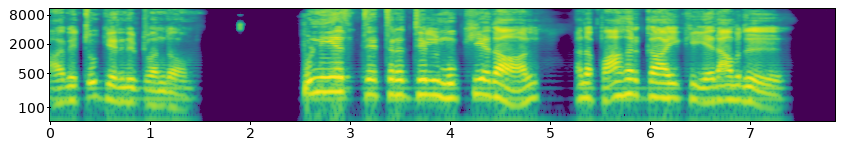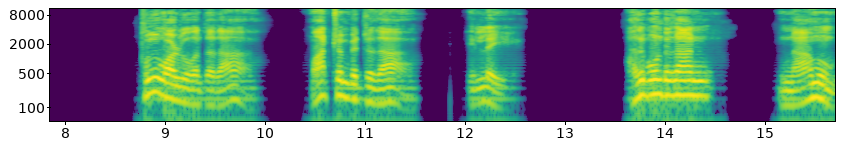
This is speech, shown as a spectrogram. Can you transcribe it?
ஆகவே தூக்கி எறிந்துட்டு வந்தோம். புண்ணிய தேத்திரத்தில் முக்கியதால் அந்த பாகற்காய்க்கு ஏதாவது புது வாழ்வு வந்ததா? மாற்றம் பெற்றதா? இல்லை. அதுபோன்றுதான் நாமும்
